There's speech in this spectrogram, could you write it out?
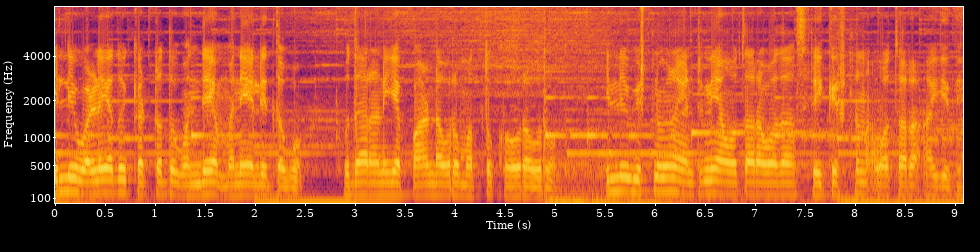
ಇಲ್ಲಿ ಒಳ್ಳೆಯದು ಕೆಟ್ಟದ್ದು ಒಂದೇ ಮನೆಯಲ್ಲಿದ್ದವು. ಉದಾಹರಣೆಗೆ ಪಾಂಡವರು ಮತ್ತು ಕೌರವರು. ಇಲ್ಲಿ ವಿಷ್ಣುವಿನ ಎಂಟನೇ ಅವತಾರವಾದ ಶ್ರೀಕೃಷ್ಣನ ಅವತಾರ ಆಗಿದೆ.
